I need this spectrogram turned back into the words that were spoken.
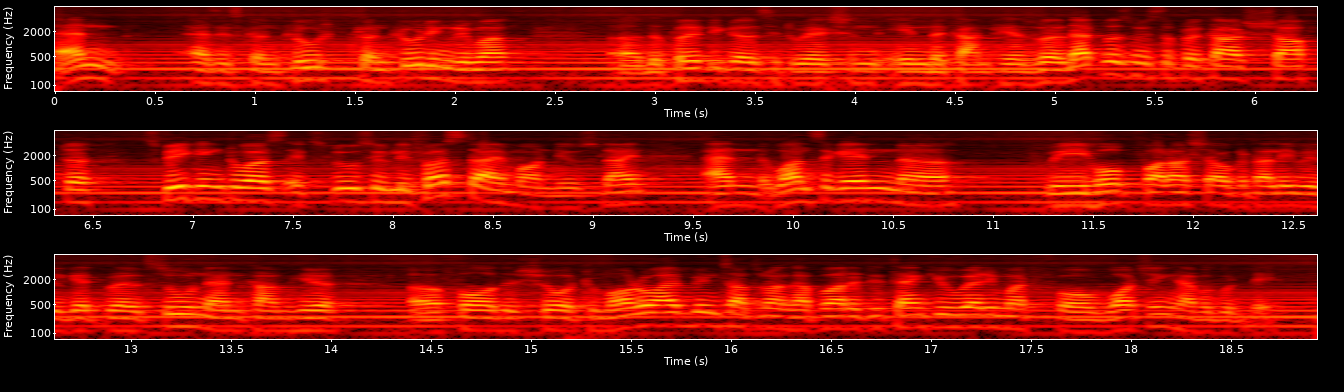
and, as his conclu concluding remark, uh, the political situation in the country as well. That was Mr. Prakash Schaffter speaking to us exclusively first time on Newsline. And once again, uh, we hope Faraz Shaukat Ali will get well soon and come here uh, for the show tomorrow. I've been Chaturanga Kaparati. Thank you very much for watching. Have a good day.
